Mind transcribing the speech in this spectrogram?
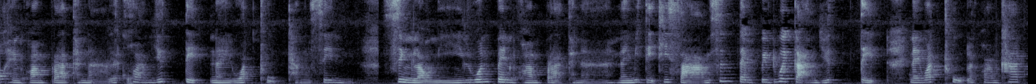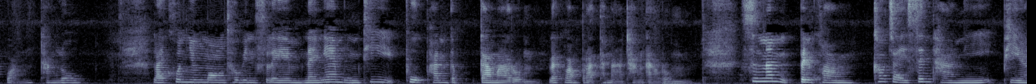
กแห่งความปรารถนาและความยึด ติดในวัตถุทั้งสิ้น สิ่งเหล่านี้ล้วนเป็นความปรารถนาในมิติที่สามซึ่งเต็มไปด้วยการยึดติดในวัตถุและความคาดหวังทางโลก หลายคนยังมองทวินเฟลมในแง่มุมที่ผูกพันกับกามารมณ์ และความปรารถนาทางอารมณ์ ซึ่งนั่นเป็นความเข้าใจเส้นทางนี้เพียง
